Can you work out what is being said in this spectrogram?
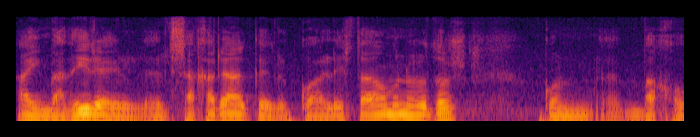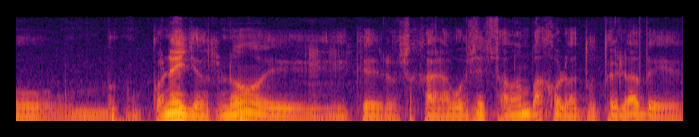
a invadir el, Sahara, que el cual estábamos nosotros con, eh, bajo, con ellos, ¿no? Y, que los saharauis estaban bajo la tutela de,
